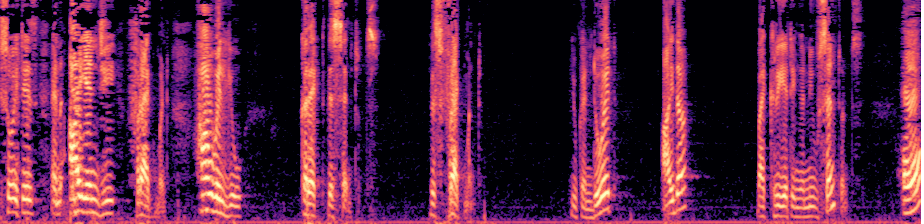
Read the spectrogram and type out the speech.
So it is an ing fragment. How will you correct this sentence, this fragment? You can do it either by creating a new sentence or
